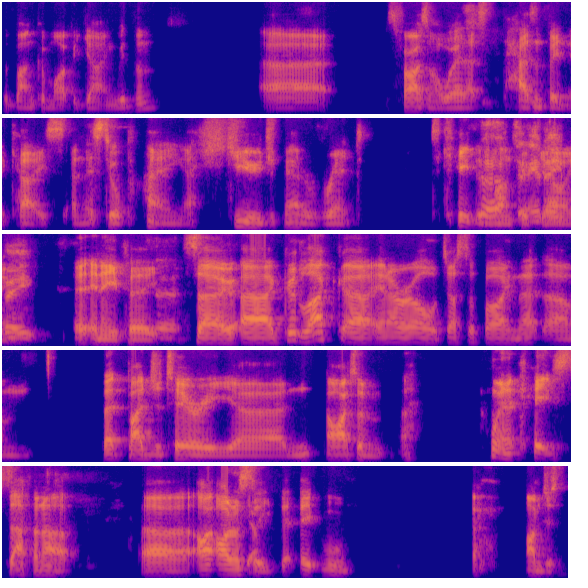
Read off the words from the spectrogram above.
the bunker might be going with them. Uh, as far as I'm aware, that hasn't been the case, and they're still paying a huge amount of rent to keep the bunker going. NEP. Yeah. So uh, good luck, uh, NRL, justifying that um, that budgetary uh, item when it keeps stuffing up. Uh, I, honestly, it will. I'm just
